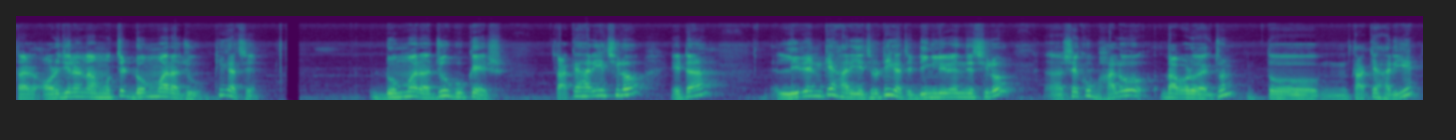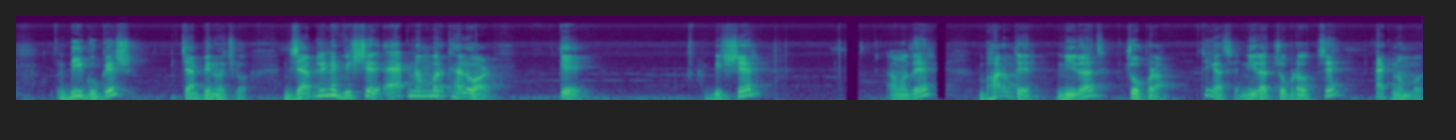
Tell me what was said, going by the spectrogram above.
তার অরিজিনাল নাম হচ্ছে ডোম্মা রাজু। ঠিক আছে, ডোম্মা রাজু গুকেশ। কাকে হারিয়েছিল? এটা লিরেনকে হারিয়েছিল। ঠিক আছে, ডিং লিরেন যে ছিল সে খুব ভালো দাবাড়ু একজন। তো তাকে হারিয়ে ডি গুকেশ চ্যাম্পিয়ন হয়েছিল। জ্যাভলিনে বিশ্বের এক নম্বর খেলোয়াড় কে? বিশ্বের আমাদের ভারতের নীরজ চোপড়া। ঠিক আছে, নীরজ চোপড়া হচ্ছে এক নম্বর।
